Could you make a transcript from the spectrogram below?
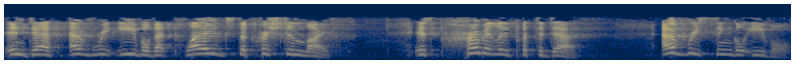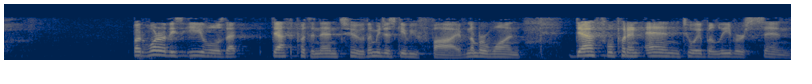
In death, every evil that plagues the Christian life is permanently put to death. Every single evil. But what are these evils that death puts an end to? Let me just give you five. Number one, death will put an end to a believer's sins.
